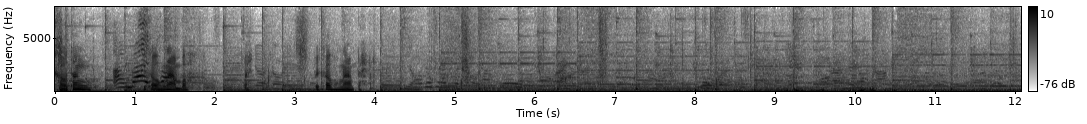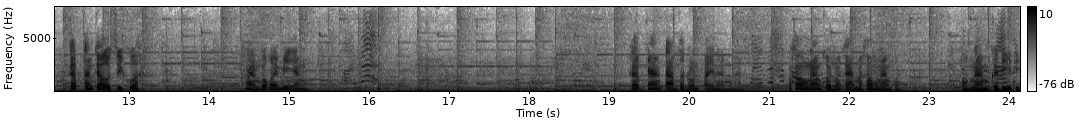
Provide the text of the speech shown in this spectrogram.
เขาทั้งอ่านได้ที่เขาห้องน้ำปะไป ไปเข้าห้องน้ำไปกลับทางเก่าสิกว่าไม่บ่ค่อยมีอย่างกลับย่างตามถนนไปนั่นนะครับไปไปครับ มาเข้าห้องน้ำก่อนมาการมาเข้าห้องน้ำก่อนห้องน้ำก็ดีดิ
